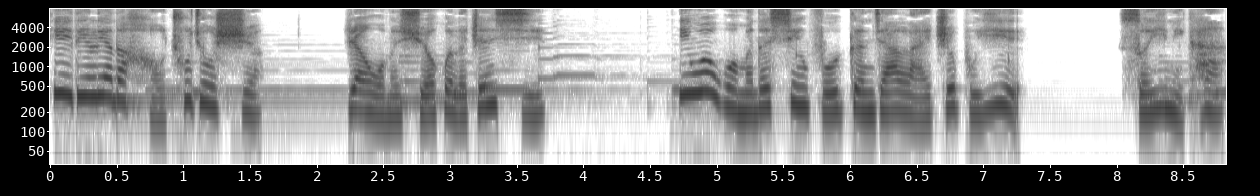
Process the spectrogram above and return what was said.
异地恋的好处就是，让我们学会了珍惜，因为我们的幸福更加来之不易。所以你看，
